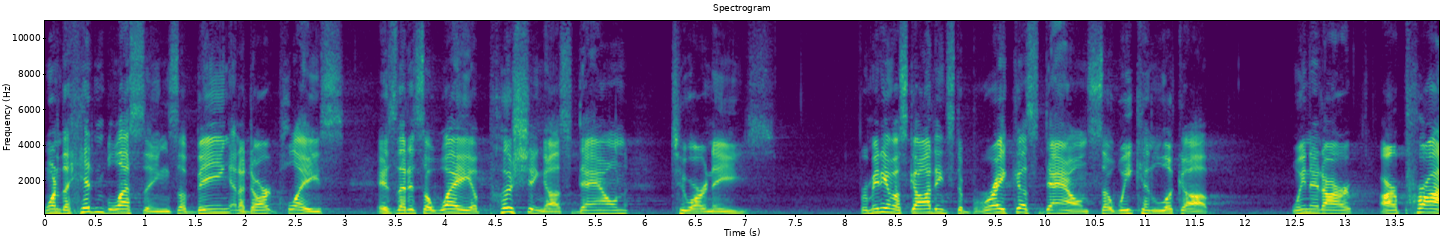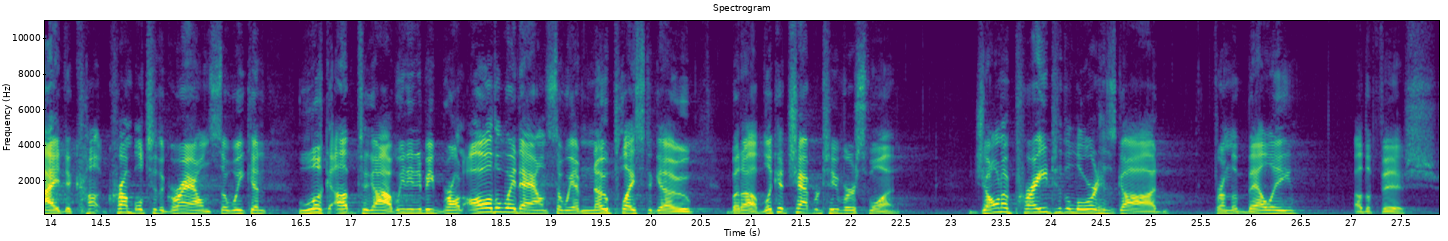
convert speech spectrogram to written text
One of the hidden blessings of being in a dark place is that it's a way of pushing us down to our knees. For many of us, God needs to break us down so we can look up. We need our, our pride to crumble to the ground so we can look up to God. We need to be brought all the way down so we have no place to go but up. Look at chapter 2, verse 1. Jonah prayed to the Lord his God from the belly of the fish.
